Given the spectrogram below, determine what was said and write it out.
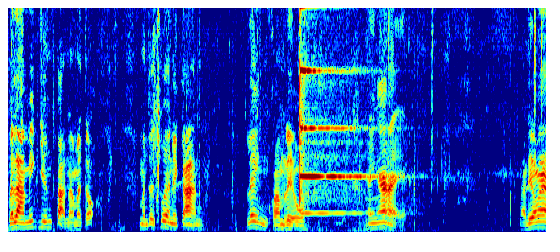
เวลามิกยืนปั่นอะมันจะมันจะช่วยในการเร่งความเร็วให้ง่ายมาเร็วมา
